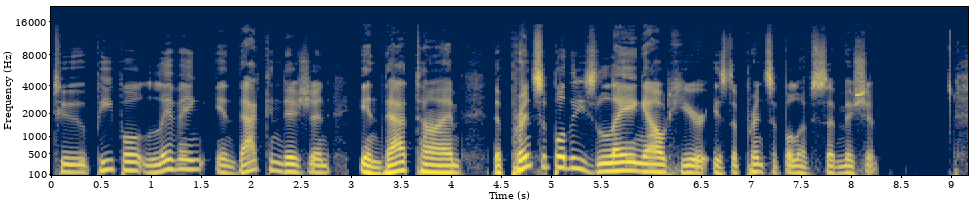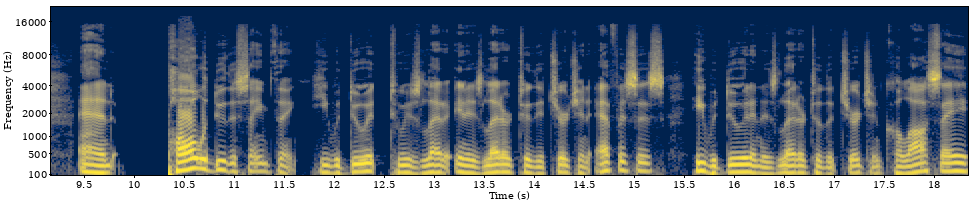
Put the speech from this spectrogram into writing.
to people living in that condition in that time? The principle that he's laying out here is the principle of submission. And Paul would do the same thing. He would do it to his letter in his letter to the church in Ephesus. He would do it in his letter to the church in Colossae.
